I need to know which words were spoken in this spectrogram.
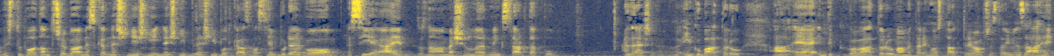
vystupoval tam třeba dneska dnešní, dnešní, dnešní, podcast vlastně bude o CAI, to znamená Machine Learning Startupu, takže inkubátoru a AI inkubátoru máme tady hosta, který vám představíme záhy.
